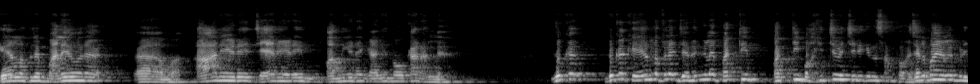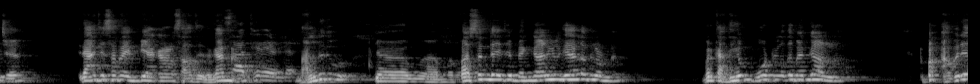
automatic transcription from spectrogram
കേരളത്തിലെ മലയോര ആനയുടെയും ചേനയുടെയും പന്നിയുടെയും കാര്യം നോക്കാനല്ല. ഇതൊക്കെ ഇതൊക്കെ കേരളത്തിലെ ജനങ്ങളെ പറ്റി പറ്റി വഹിച്ചു വെച്ചിരിക്കുന്ന സംഭവം ചിലപ്പോൾ അയാളെ പിടിച്ച് രാജ്യസഭ എം പി ആക്കാനുള്ള സാധ്യത. കാരണം നല്ലൊരു പെർസെന്റേജ് ബംഗാളികൾ കേരളത്തിലുണ്ട്. ഇവർക്ക് അധികം വോട്ടുള്ളത് ബംഗാളിൽ അപ്പൊ അവരെ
